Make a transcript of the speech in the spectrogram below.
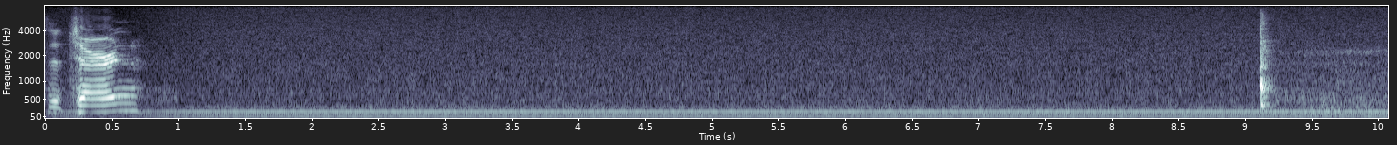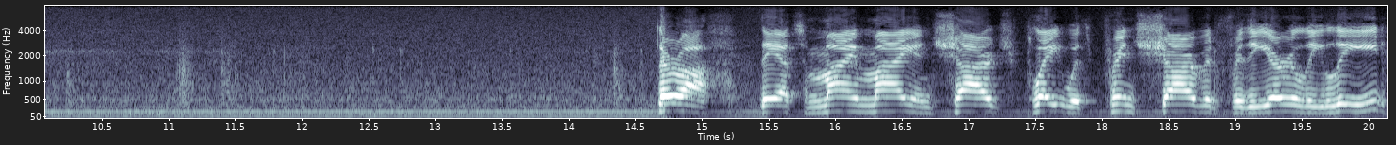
the turn. They're off. That's My My in charge plate with Prince Sharvid for the early lead.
